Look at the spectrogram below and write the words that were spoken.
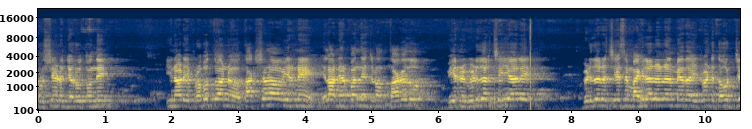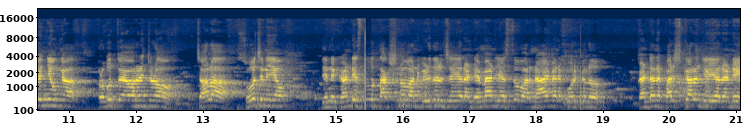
కృషి చేయడం జరుగుతుంది. ఈనాడు ఈ ప్రభుత్వాన్ని తక్షణం వీరిని ఇలా నిర్బంధించడం తగదు. వీరిని విడుదల చేయాలి. విడుదల చేసే మహిళల మీద ఇటువంటి దౌర్జన్యంగా ప్రభుత్వం వ్యవహరించడం చాలా శోచనీయం. దీన్ని ఖండిస్తూ తక్షణం వారిని విడుదల చేయాలని డిమాండ్ చేస్తూ వారి న్యాయమైన కోరికలు వెంటనే పరిష్కారం చేయాలని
